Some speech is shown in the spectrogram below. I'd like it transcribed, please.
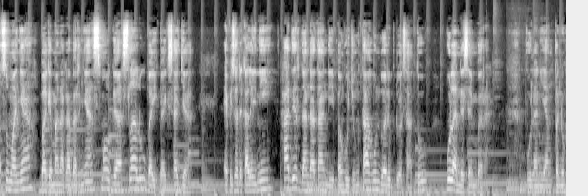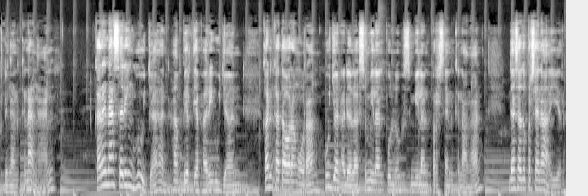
semuanya, bagaimana kabarnya? Semoga selalu baik-baik saja. Episode kali ini hadir dan datang di penghujung tahun 2021, bulan Desember. Bulan yang penuh dengan kenangan, karena sering hujan, hampir tiap hari hujan. Kan kata orang-orang, hujan adalah 99% kenangan dan 1% air.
